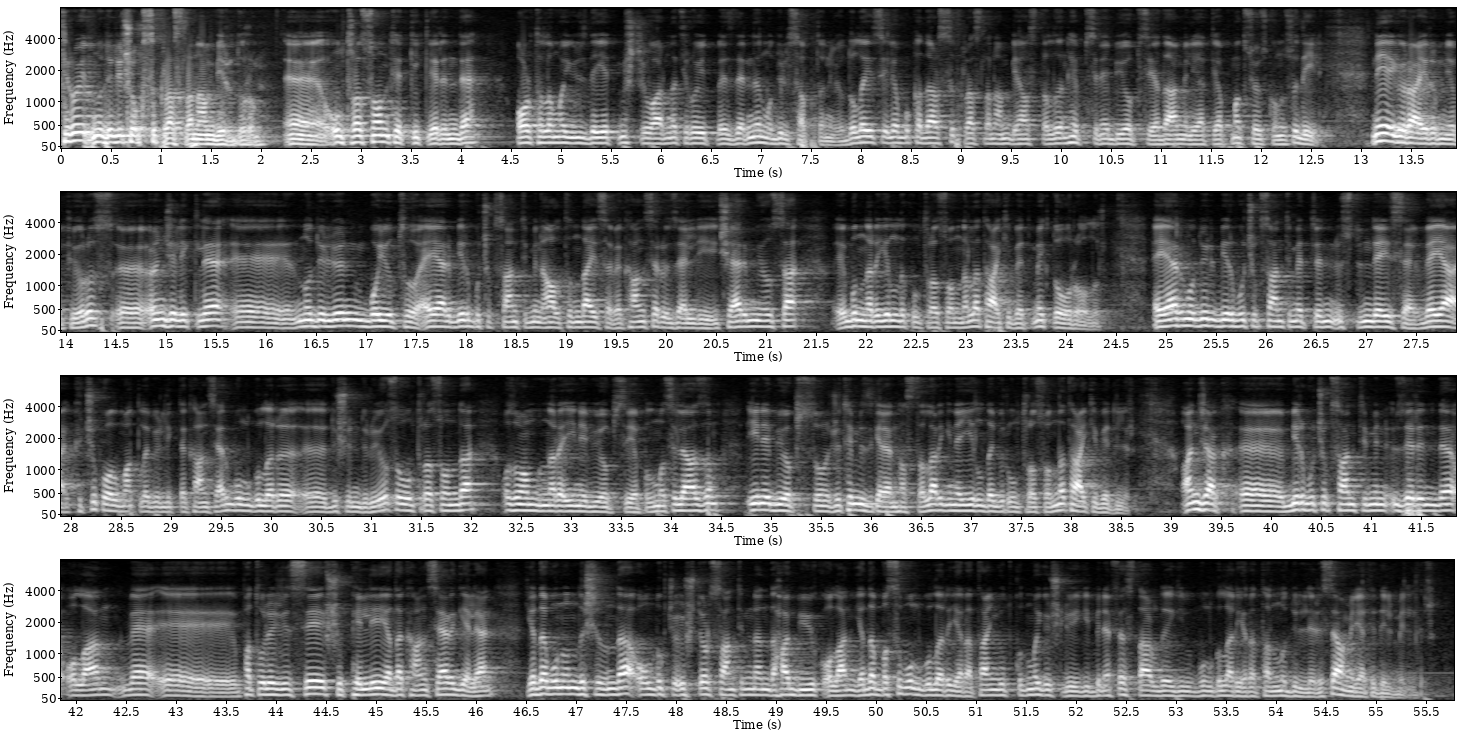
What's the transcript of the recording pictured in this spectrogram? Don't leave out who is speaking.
Speaker 1: Tiroid nodülü çok sık rastlanan bir durum. Ee, ultrason tetkiklerinde ortalama %70 civarında tiroid bezlerinde nodül saptanıyor. Dolayısıyla bu kadar sık rastlanan bir hastalığın hepsine biyopsi ya da ameliyat yapmak söz konusu değil. Neye göre ayrım yapıyoruz? Ee, öncelikle e, nodülün boyutu eğer 1,5 santimin altındaysa ve kanser özelliği içermiyorsa e, bunları yıllık ultrasonlarla takip etmek doğru olur. Eğer nodül 1,5 santimetrenin üstündeyse veya küçük olmakla birlikte kanser bulguları e, düşündürüyorsa ultrasonda o zaman bunlara iğne biyopsi yapılması lazım. İğne biyopsi sonucu temiz gelen hastalar yine yılda bir ultrasonla takip edilir. Ancak e, 1,5 santimin üzerinde olan ve e, patolojisi şüpheli ya da kanser gelen ya da bunun dışında oldukça 3-4 santimden daha büyük olan ya da bası bulguları yaratan, yutkunma güçlüğü gibi, nefes darlığı gibi bulgular yaratan nodüller ise ameliyat edilmelidir.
